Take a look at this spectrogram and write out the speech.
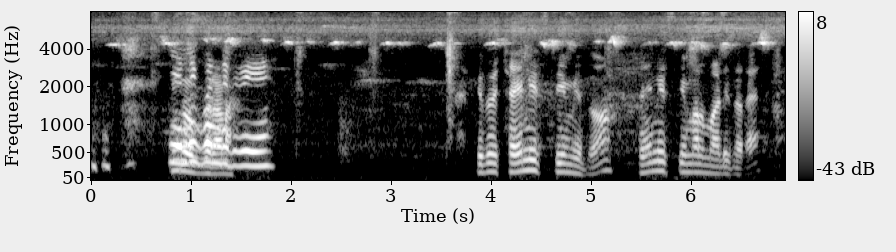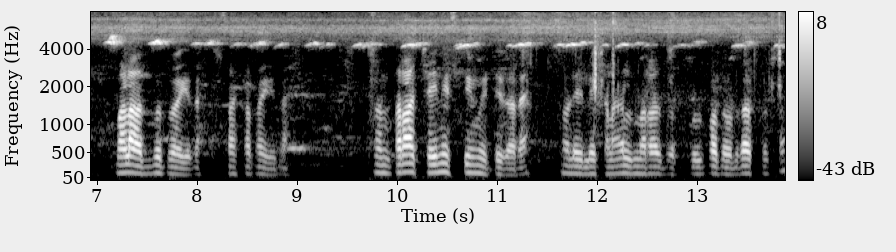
ಎಲ್ಲಿಗೆ ಬಂದಿದ್ವಿ ಇದು ಚೈನೀಸ್ ಥೀಮ್ ಇದು. ಚೈನೀಸ್ ಥೀಮಲ್ಲಿ ಮಾಡಿದ್ದಾರೆ. ಭಾಳ ಅದ್ಭುತವಾಗಿದೆ ಸಖತ್ತಾಗಿದೆ. ಒಂಥರ ಚೈನೀಸ್ ಥೀಮ್ ಇಟ್ಟಿದ್ದಾರೆ. ನೋಡಿ ಇಲ್ಲಿ ಕಣಗಲ್ ಮರ ಸ್ವಲ್ಪ ದೊಡ್ಡದಾಗ್ಬಿಟ್ಟು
